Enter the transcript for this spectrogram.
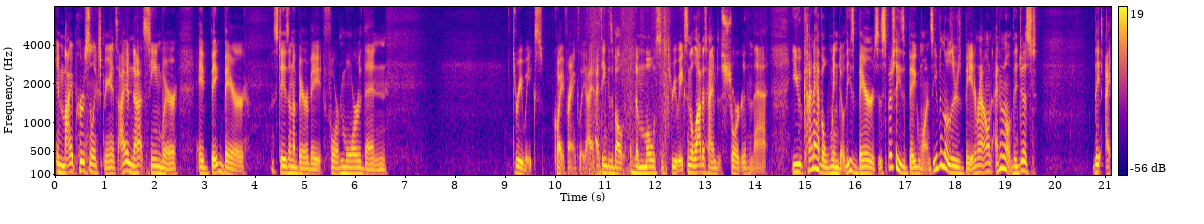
in my personal experience, I have not seen where a big bear stays on a bear bait for more than three weeks. Quite frankly, I, I think it's about the most is three weeks, and a lot of times it's shorter than that. You kind of have a window. These bears, especially these big ones, even though there's bait around, I don't know. They just they I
